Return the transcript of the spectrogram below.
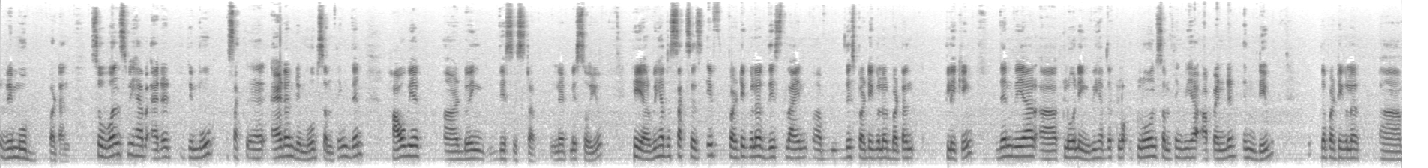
remove button. So once we have added remove uh, add and remove something then how we are uh, doing this stuff? Let me show you. Here we have the success. If particular this line uh, this particular button clicking then we are uh, cloning. We have the cl clone something we have appended in div the particular uh,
